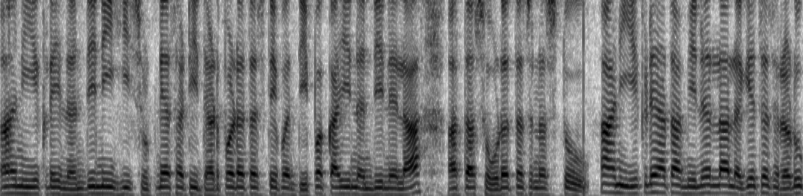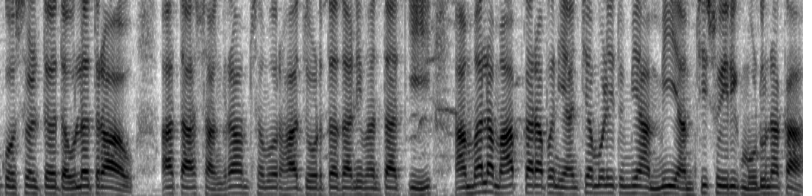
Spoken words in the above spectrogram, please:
आणि इकडे नंदिनी ही सुटण्यासाठी धडपडत असते पण दीपक काही नंदिनीला आता सोडतच नसतो. आणि इकडे आता मिनलला लगेचच रडू कोसळतं दौलतराव. आता संग्राम समोर हात जोडतात आणि म्हणतात की आम्हाला माफ करा पण यांच्यामुळे तुम्ही आम्ही आमची सोयरीक मोडू नका.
